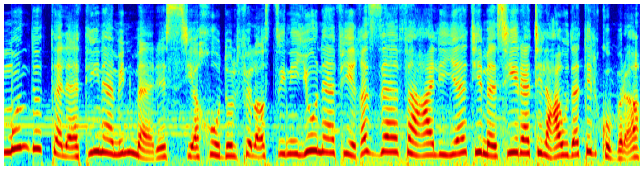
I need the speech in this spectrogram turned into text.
منذ الثلاثين من مارس يخوض الفلسطينيون في غزة فعاليات مسيرة العودة الكبرى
